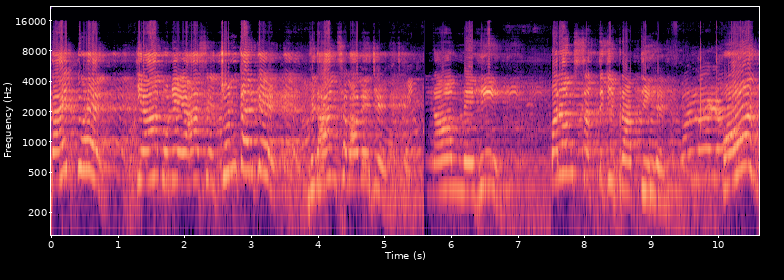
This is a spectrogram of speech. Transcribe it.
दायित्व है। कि आप उन्हें यहाँ से चुन करके विधानसभा भेजे। नाम में ही परम सत्य की प्राप्ति है। और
